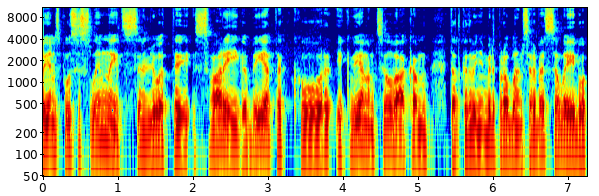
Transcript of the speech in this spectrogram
vienas puses, slimnīcas ir ļoti svarīga vieta, kur ikvienam cilvēkam, tad, kad viņam ir problēmas ar veselību,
